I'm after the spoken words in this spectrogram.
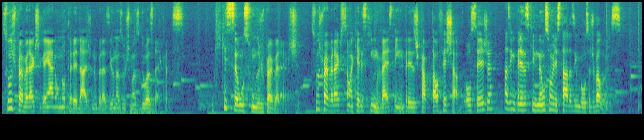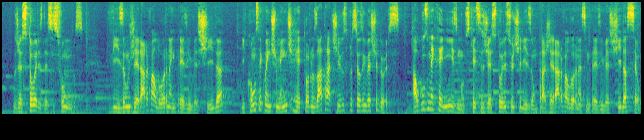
Os fundos de Private Equity ganharam notoriedade no Brasil nas últimas duas décadas. O que, que, são os fundos de Private Equity? Os fundos de Private Equity são aqueles que investem em empresas de capital fechado, ou seja, as empresas que não são listadas em bolsa de valores. Os gestores desses fundos visam gerar valor na empresa investida e, consequentemente, retornos atrativos para os seus investidores. Alguns mecanismos que esses gestores se utilizam para gerar valor nessa empresa investida são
